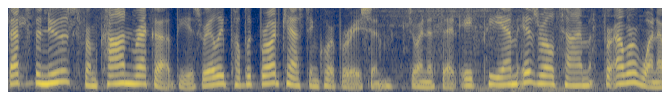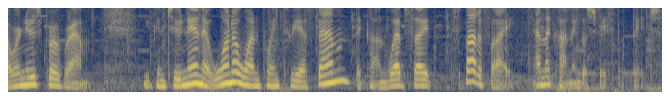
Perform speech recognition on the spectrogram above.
That's the news from Kan Reka, the Israeli Public Broadcasting Corporation. Join us at 8 p.m. Israel time for our one hour news program. You can tune in at 101.3 FM, the Kan website, Spotify, and the Kan English Facebook page.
